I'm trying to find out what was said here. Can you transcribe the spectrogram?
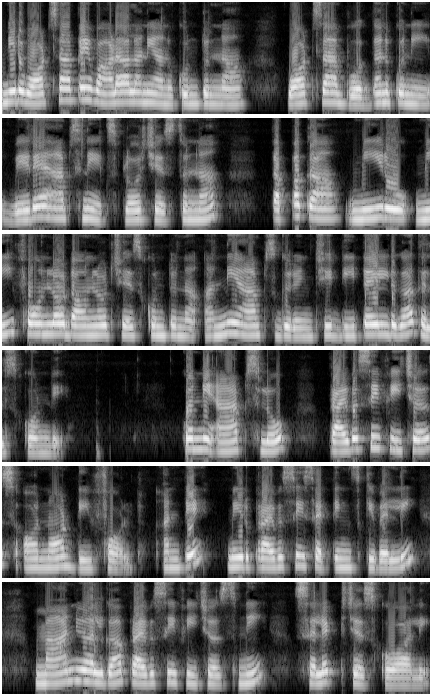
మీరు వాట్సాపే వాడాలని అనుకుంటున్నా వాట్సాప్ వద్దనుకుని వేరే యాప్స్ని ఎక్స్ప్లోర్ చేస్తున్నా తప్పక మీరు మీ ఫోన్లో డౌన్లోడ్ చేసుకుంటున్న అన్ని యాప్స్ గురించి డీటెయిల్డ్గా తెలుసుకోండి. కొన్ని యాప్స్లో privacy features are not default. అంటే మీరు ప్రైవసీ సెట్టింగ్స్కి వెళ్ళి మాన్యువల్గా ప్రైవసీ ఫీచర్స్ని సెలెక్ట్ చేసుకోవాలి.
